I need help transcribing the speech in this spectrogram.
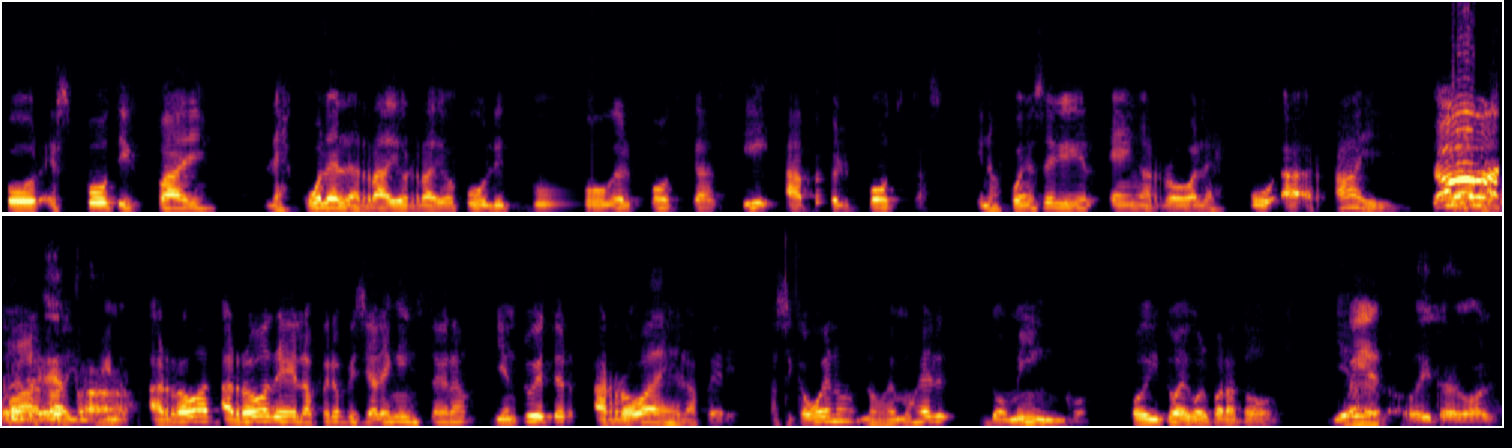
por Spotify, la Escuela de la Radio, Radio Public, Google Podcast y Apple Podcast. Y nos pueden seguir en arroba la ay, arroba, arroba desde la feria oficial en Instagram y en Twitter, arroba desde la feria. Así que bueno, nos vemos el domingo. Codito de gol para todos. Bien, codito de gol.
